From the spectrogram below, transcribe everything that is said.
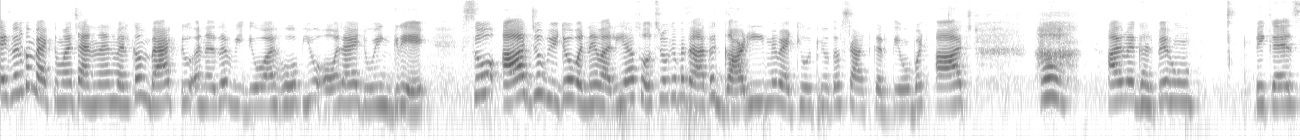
Guys welcome back to my channel and welcome back to another video I hope you all I doing great so आज जो वीडियो बनने वाली है आप सोच रहे हो कि मैं ज़्यादातर गाड़ी में बैठी होती हूँ तो स्टार्ट करती हूँ बट आज हाँ, आज मैं घर पे हूँ बिकॉज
